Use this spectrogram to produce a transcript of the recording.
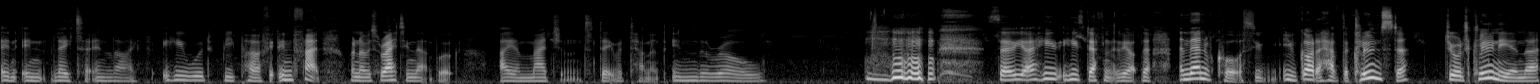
in, in later in life. He would be perfect. In fact, when I was writing that book, I imagined David Tennant in the role. So yeah, he, he's definitely up there. And then of course you, you've got to have the Clunster, George Clooney in there.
